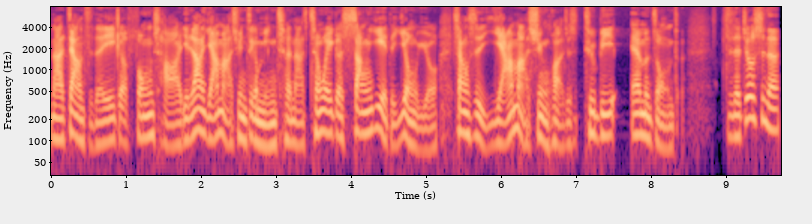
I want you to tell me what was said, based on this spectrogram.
那这样子的一个风潮啊，也让亚马逊这个名称啊，成为一个商业的用语哦，像是亚马逊化，就是 to be Amazoned，指的就是呢，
